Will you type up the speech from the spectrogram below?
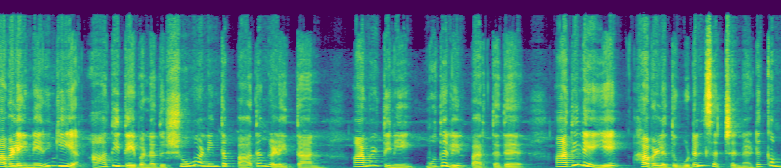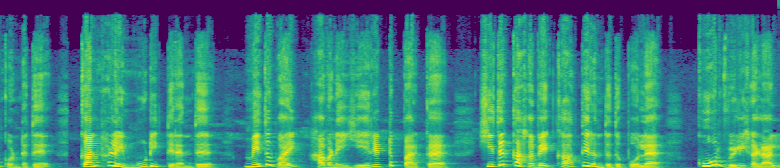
அவளை நெருங்கிய ஆதிதேவனது ஷூ அணிந்த பாதங்களைத்தான் அமிழ்தினி முதலில் பார்த்தது. அதிலேயே அவளது உடல் சற்று நடுக்கம் கொண்டது. கண்களை மூடி திறந்து மெதுவாய் அவனை ஏறிட்டு பார்க்க இதற்காகவே காத்திருந்தது போல கூர் விழிகளால்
